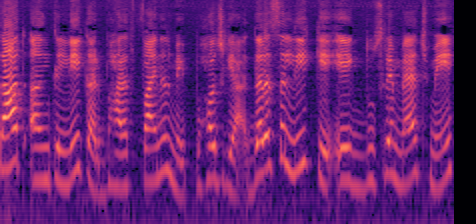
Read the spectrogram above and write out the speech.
सात अंक लेकर भारत फाइनल में पहुँच गया। दरअसल लीग के एक दूसरे मैच में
